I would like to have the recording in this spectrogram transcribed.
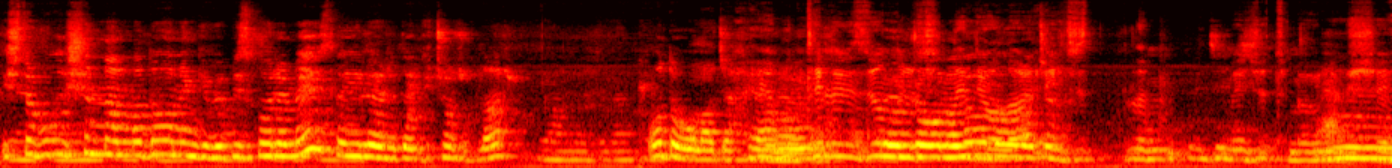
İşte bu ışınlanma da onun gibi. Biz göremeyiz de ilerideki çocuklar. O da olacak yani. Televizyonun Önce olan içinde o da diyorlar olacak. ecitle mecit mi öyle bir şey.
